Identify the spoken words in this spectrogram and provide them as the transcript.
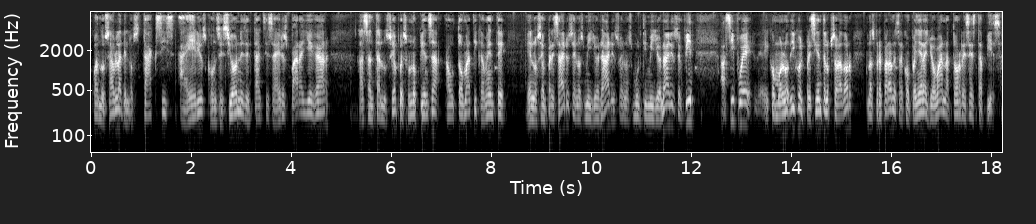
cuando se habla de los taxis aéreos, concesiones de taxis aéreos para llegar a Santa Lucía, pues uno piensa automáticamente en los empresarios, en los millonarios o en los multimillonarios, en fin. Así fue, eh, como lo dijo el presidente del observador, nos preparó nuestra compañera Giovanna Torres esta pieza.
